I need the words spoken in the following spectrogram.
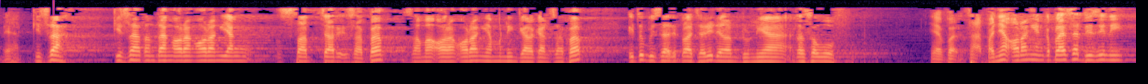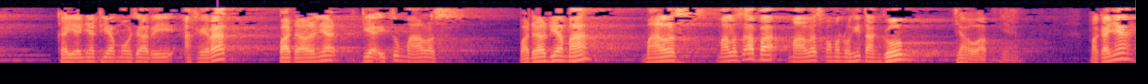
Ya, kisah kisah tentang orang-orang yang cari sabab sama orang-orang yang meninggalkan sabab itu bisa dipelajari dalam dunia tasawuf. Ya, banyak orang yang kepleset di sini. Gayanya dia mau cari akhirat, padahalnya dia itu malas. Padahal dia mah malas. Malas apa? Malas memenuhi tanggung jawabnya. Makanya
